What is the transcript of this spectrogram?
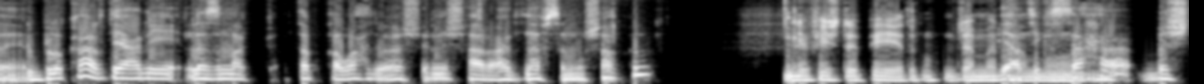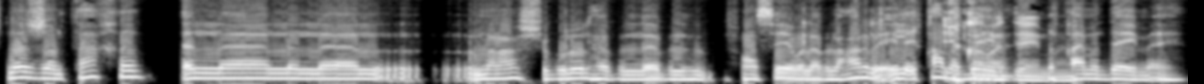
ال Blue Card يعني لازمك تبقى 21 شهر عند نفس المشغل les fiches de paie نجملهم يعطيك الصحة. باش تنجم تاخذ ال- ال- ال- ما نعرفش يقولوا لها بال- بالفرنسية ولا بالعربي. الإقامة الدائمه دائمة. الإقامة الدائمه إيه.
